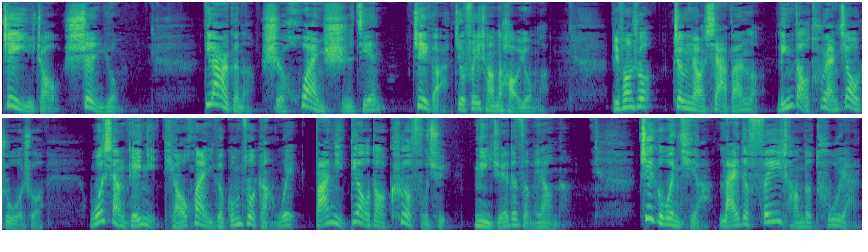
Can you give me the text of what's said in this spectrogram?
这一招慎用。第二个呢是换时间，这个啊就非常的好用了。比方说，正要下班了，领导突然叫住我说：“我想给你调换一个工作岗位，把你调到客服去，你觉得怎么样呢？”这个问题啊来的非常的突然，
